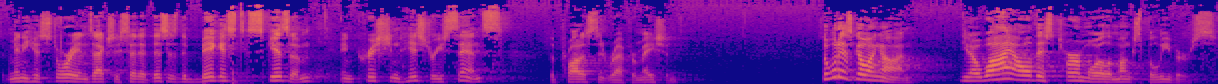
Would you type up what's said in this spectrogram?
So Many historians actually say that this is the biggest schism in Christian history since the Protestant Reformation. So, what is going on? You know, why all this turmoil amongst believers?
